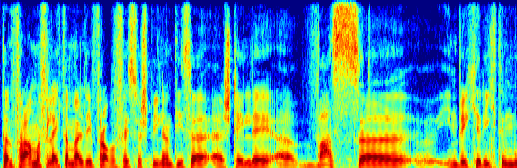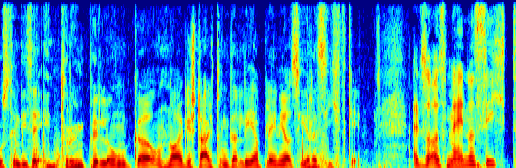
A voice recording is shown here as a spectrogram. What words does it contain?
Dann fragen wir vielleicht einmal die Frau Professor Spiel an dieser äh, Stelle, was, in welche Richtung muss denn diese Entrümpelung und Neugestaltung der Lehrpläne aus Ihrer Sicht gehen? Also aus meiner Sicht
